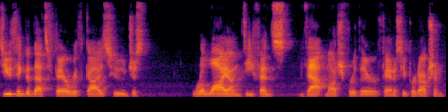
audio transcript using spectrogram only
Do you think that that's fair with guys who just rely on defense that much for their fantasy production?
